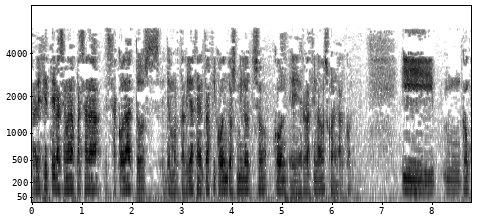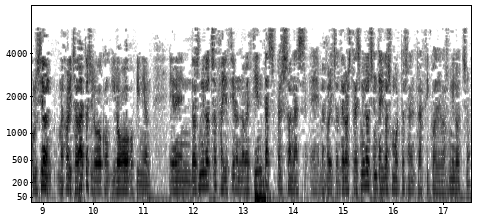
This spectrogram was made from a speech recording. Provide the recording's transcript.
la DGT la semana pasada sacó datos de mortalidad en el tráfico en 2008 con, eh, relacionados con el alcohol. Y mm, conclusión, mejor dicho, datos y luego, y luego opinión. En 2008 fallecieron 900 personas, eh, mejor dicho, de los 3.082 muertos en el tráfico de 2008,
